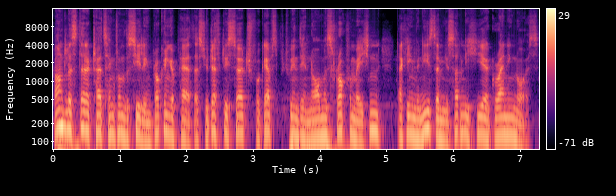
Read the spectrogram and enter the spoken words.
Countless stalactites hang from the ceiling, blocking your path. As you deftly search for gaps between the enormous rock formation, ducking beneath them, you suddenly hear a grinding noise.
